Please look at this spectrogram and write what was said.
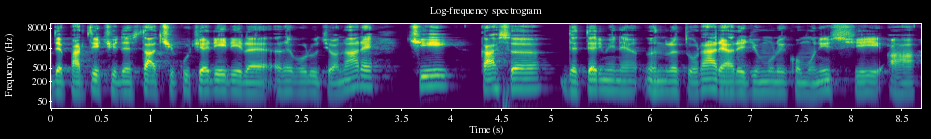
de partid și de stat și cuceririle revoluționare, ci ca să determine înrăturarea regimului comunist și a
